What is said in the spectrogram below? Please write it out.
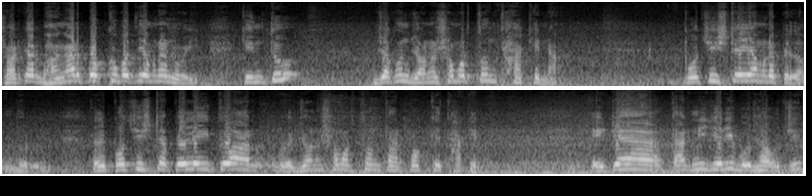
সরকার ভাঙার পক্ষপাতি আমরা নই। কিন্তু যখন জনসমর্থন থাকে না পঁচিশটাই আমরা পেলাম ধরুন। তাহলে পঁচিশটা পেলেই তো আর জনসমর্থন তার পক্ষে থাকে না এইটা তার নিজেরই বোঝা উচিত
